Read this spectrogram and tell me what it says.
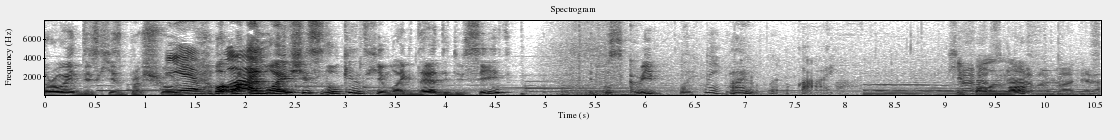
Ruined this his brochure. Yeah, Wha- wha- why? And why she's looking at him like that? Did you see it? It was creep. Like why? Little guy. He fall in scared love? Of him,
